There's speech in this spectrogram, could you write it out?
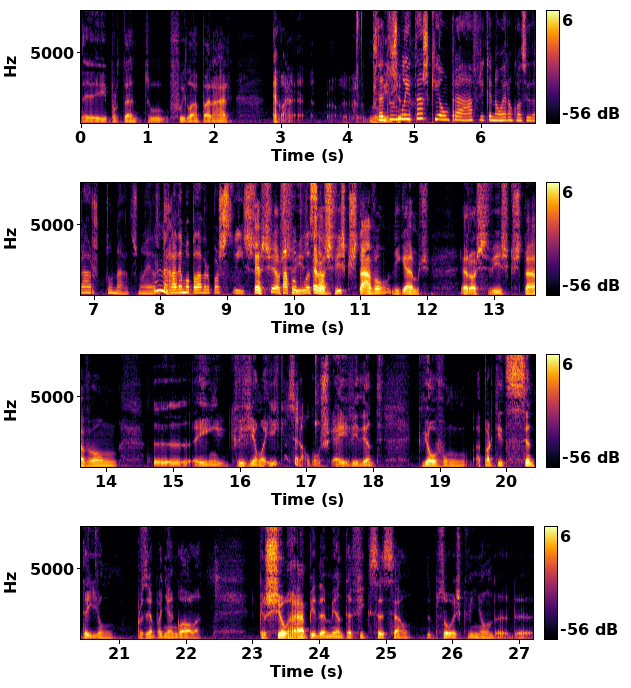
E, e portanto, fui lá parar. Agora, Portanto, os militares que iam para a África não eram considerados retornados, não é? Retornado é uma palavra para os civis, é, é para a população. Eram os civis que estavam, digamos, eram os civis que estavam uh, aí, que viviam aí, quer dizer, alguns, é evidente que houve um, a partir de 61, por exemplo, em Angola, cresceu rapidamente a fixação de pessoas que vinham de, de,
